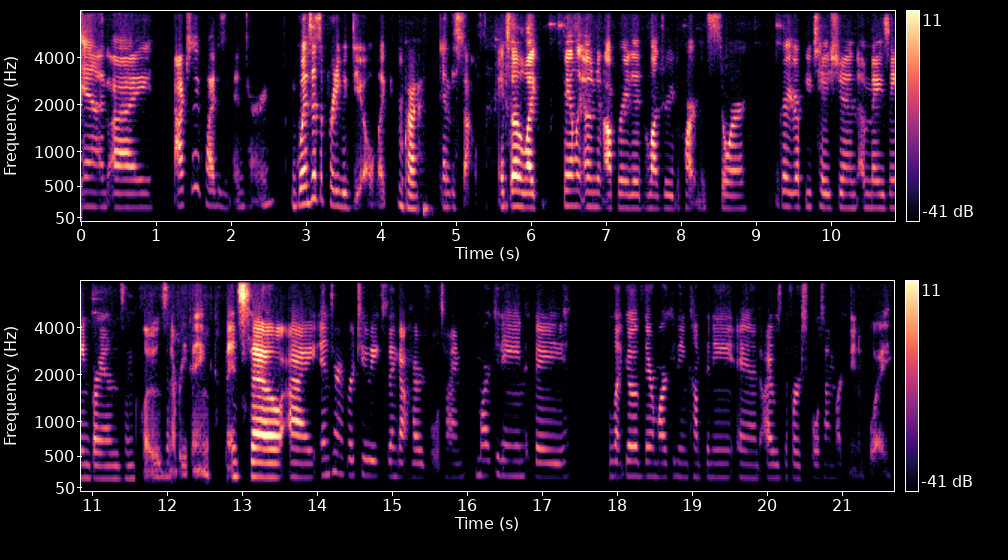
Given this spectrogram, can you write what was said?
And I actually applied as an intern. Gwynn's is a pretty big deal, like okay. in the South. It's a like family owned and operated luxury department store. great reputation, amazing brands and clothes and everything. And so I interned for two weeks, then got hired full time. Marketing, they let go of their marketing company, and I was the first full time marketing employee.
